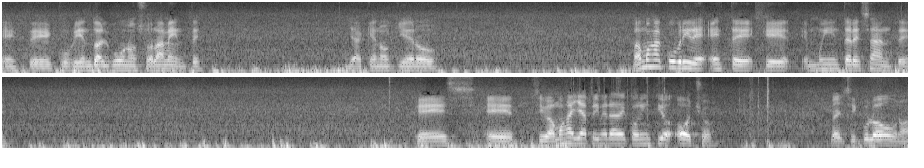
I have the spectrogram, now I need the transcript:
este, cubriendo algunos solamente, ya que no quiero... Vamos a cubrir este que es muy interesante que es, eh, si vamos allá, primera de Corintios 8, versículo 1,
